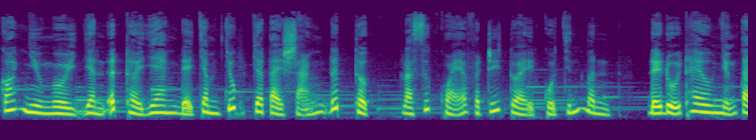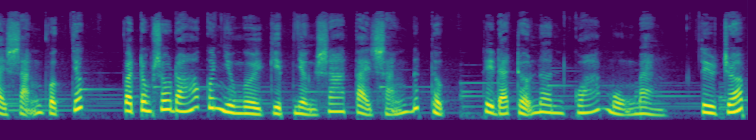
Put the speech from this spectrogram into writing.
có nhiều người dành ít thời gian để chăm chút cho tài sản đích thực là sức khỏe và trí tuệ của chính mình để đuổi theo những tài sản vật chất. Và trong số đó, có nhiều người kịp nhận ra tài sản đích thực thì đã trở nên quá muộn màng. tiêu chớp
